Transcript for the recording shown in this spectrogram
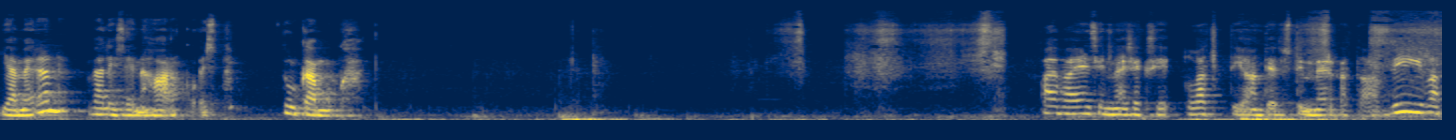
Jämerän väliseinäharkoista. Tulkaa mukaan. Aivan ensimmäiseksi lattiaan tietysti merkataan viivat.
